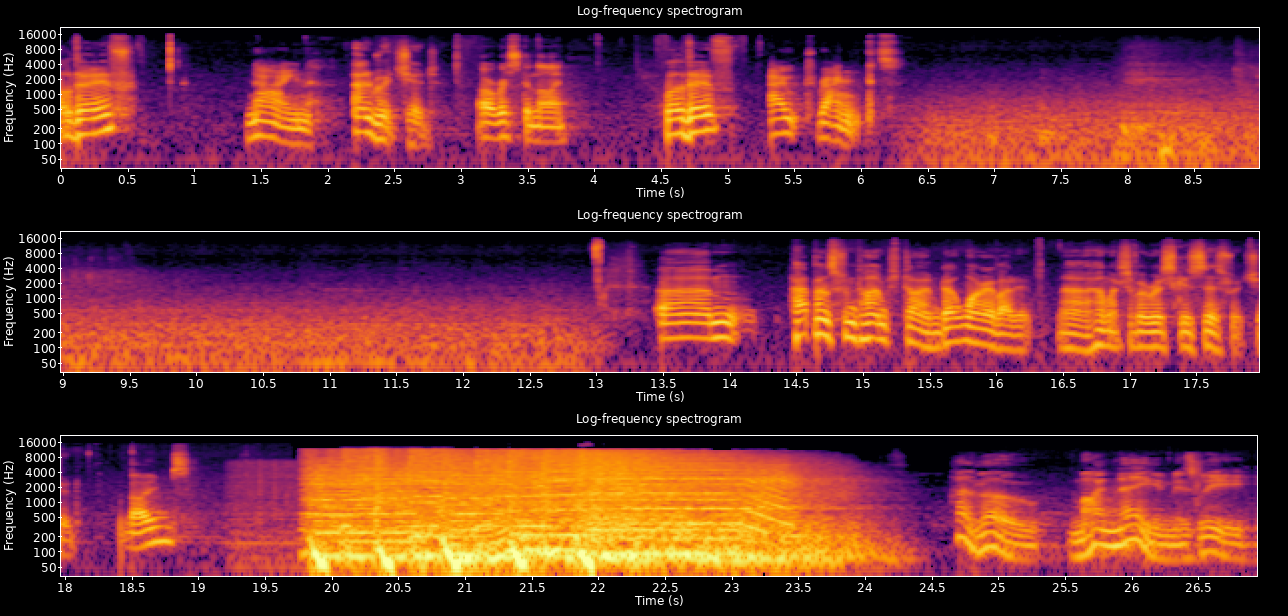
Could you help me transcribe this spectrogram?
Well, Dave. Nine. And Richard. I'll risk a nine. Well, Dave. Outranked. Um, happens from time to time. Don't worry about it. Uh, how much of a risk is this, Richard? Names. Hello, my name is Lee,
